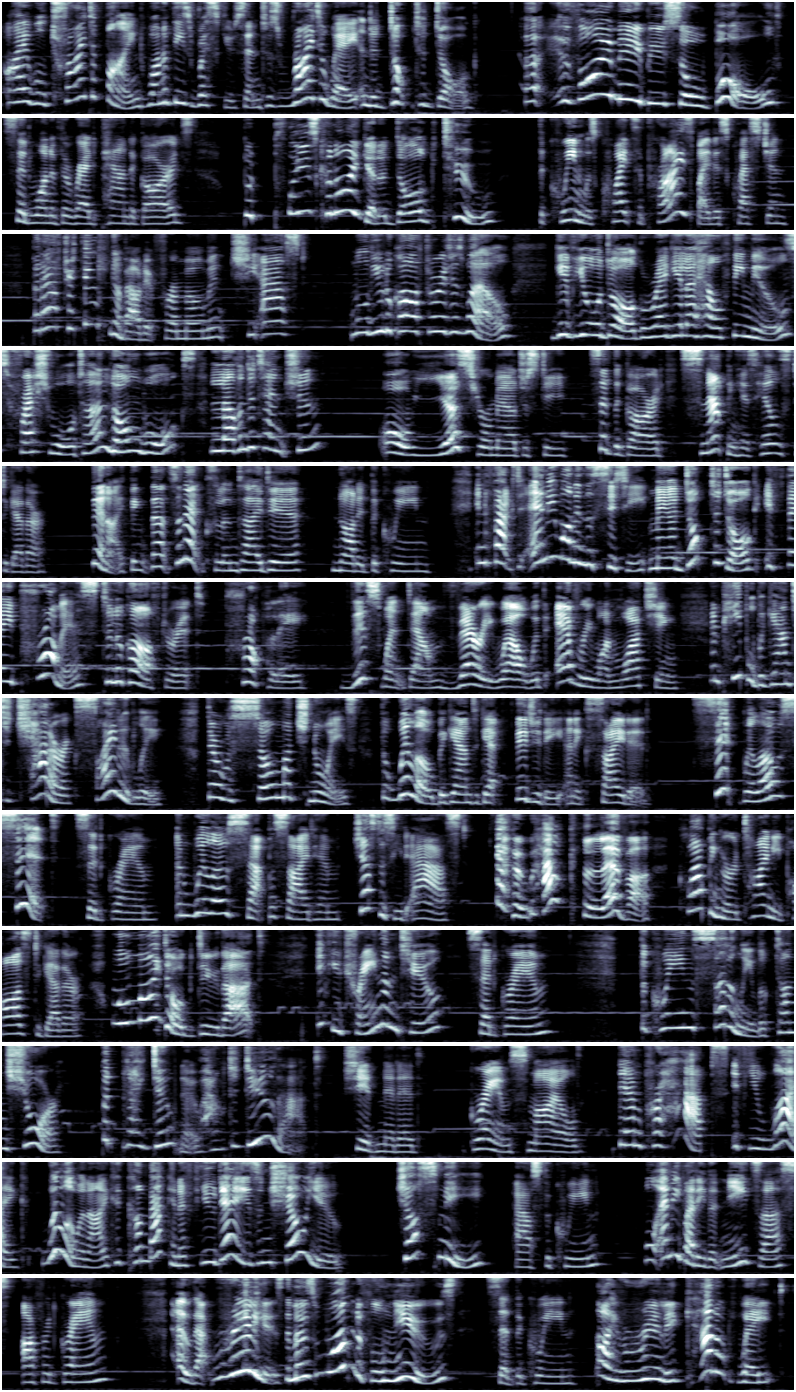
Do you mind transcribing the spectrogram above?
I will try to find one of these rescue centers right away and adopt a dog. Uh, if I may be so bold, said one of the red panda guards, but please can I get a dog too? The Queen was quite surprised by this question. But after thinking about it for a moment, she asked, Will you look after it as well? Give your dog regular healthy meals, fresh water, long walks, love and attention? Oh, yes, Your Majesty, said the guard, snapping his heels together. Then I think that's an excellent idea, nodded the Queen. In fact, anyone in the city may adopt a dog if they promise to look after it properly. This went down very well with everyone watching, and people began to chatter excitedly. There was so much noise that Willow began to get fidgety and excited. Sit, Willow, sit, said Graham, and Willow sat beside him just as he'd asked. Oh, how clever! Clapping her tiny paws together. Will my dog do that? If you train them to, said Graham. The Queen suddenly looked unsure but, but I don't know how to do that, she admitted. Graham smiled. Then perhaps, if you like, Willow and I could come back in a few days and show you. Just me? asked the Queen. Well, anybody that needs us, offered Graham. Oh, that really is the most wonderful news, said the Queen. I really cannot wait.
